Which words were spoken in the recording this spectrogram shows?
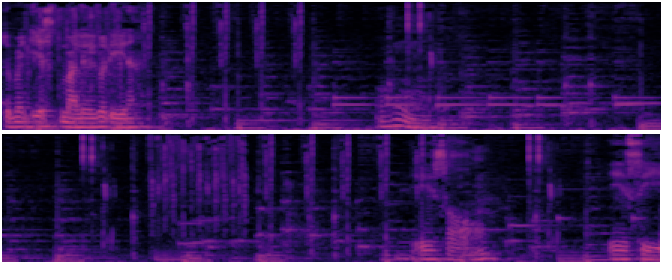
จะเป็น S มาเลยก็ดีนะโอ้โห A สอง A สี่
